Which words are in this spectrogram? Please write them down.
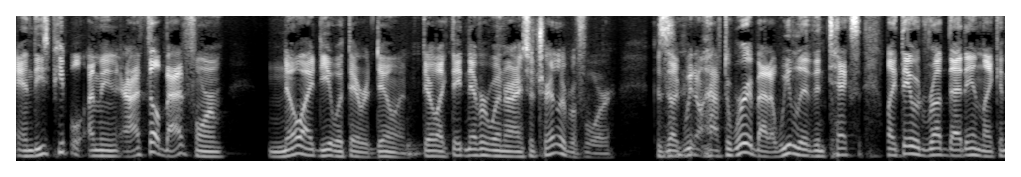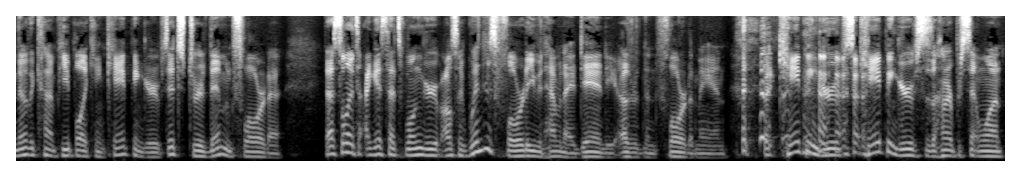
and these people. I mean, I felt bad for them. No idea what they were doing. They're like they'd never winterized a trailer before because like we don't have to worry about it. We live in Texas. Like they would rub that in. Like, and they're the kind of people like in camping groups. It's true. Them in Florida. That's the only. T- I guess that's one group. I was like, when does Florida even have an identity other than Florida man? But camping groups, camping groups is 100 percent one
